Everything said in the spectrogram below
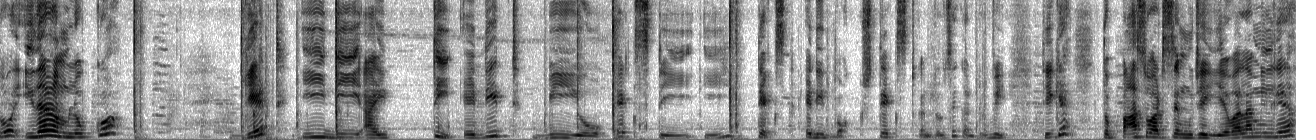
तो इधर हम लोग को get E D I T edit B O X T E text edit box text control से कंट्रोल वी ठीक है? तो पासवर्ड से मुझे ये वाला मिल गया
